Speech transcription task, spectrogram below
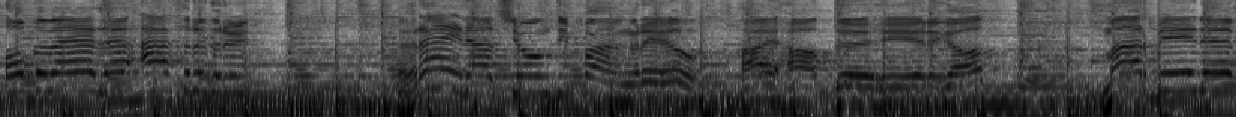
Op een wijze achter het ruut. Reinoud jongt die vangrail. Hij had de heren gehad. Maar binnen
